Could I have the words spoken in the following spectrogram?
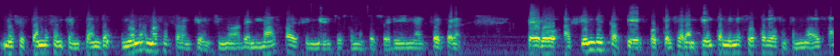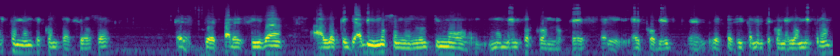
nos estamos enfrentando no nada más al sarampión sino a demás padecimientos como tosferina etcétera. Pero haciendo hincapié porque el sarampión también es otra de las enfermedades altamente contagiosas este, parecida a lo que ya vimos en el último momento con lo que es el, COVID, eh, específicamente con el Omicron,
